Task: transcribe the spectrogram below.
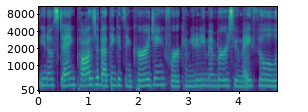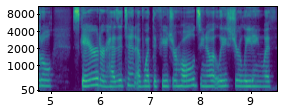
you know, staying positive. I think it's encouraging for community members who may feel a little scared or hesitant of what the future holds. You know, at least you're leading with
